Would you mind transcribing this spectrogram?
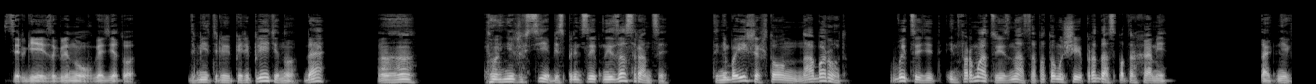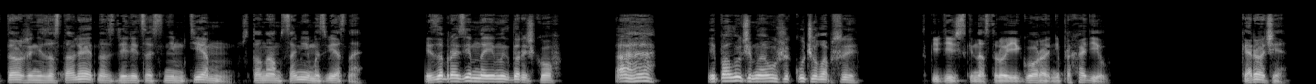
Сергей заглянул в газету. «Дмитрию Переплетину, да?» Ага. Но они же все беспринципные засранцы. Ты не боишься, что он, наоборот, выцедит информацию из нас, а потом еще и продаст потрохами? Так никто же не заставляет нас делиться с ним тем, что нам самим известно. Изобразим наивных дурачков. Ага, и получим на уши кучу лапши. Скептический настрой Егора не проходил. Короче,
